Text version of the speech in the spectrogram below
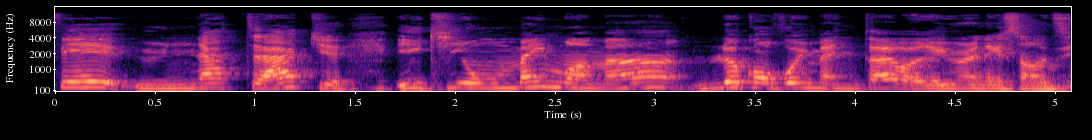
fait une attaque et qui, au même moment, le convoi humanitaire aurait eu un incendie.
